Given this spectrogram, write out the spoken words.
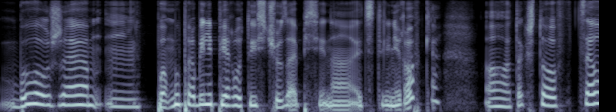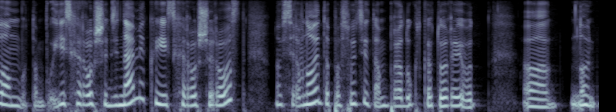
было уже... Мы пробили первую тысячу записей на эти тренировки. А, так что в целом там есть хорошая динамика, есть хороший рост, но все равно это, по сути, там продукт, который вот, ну,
